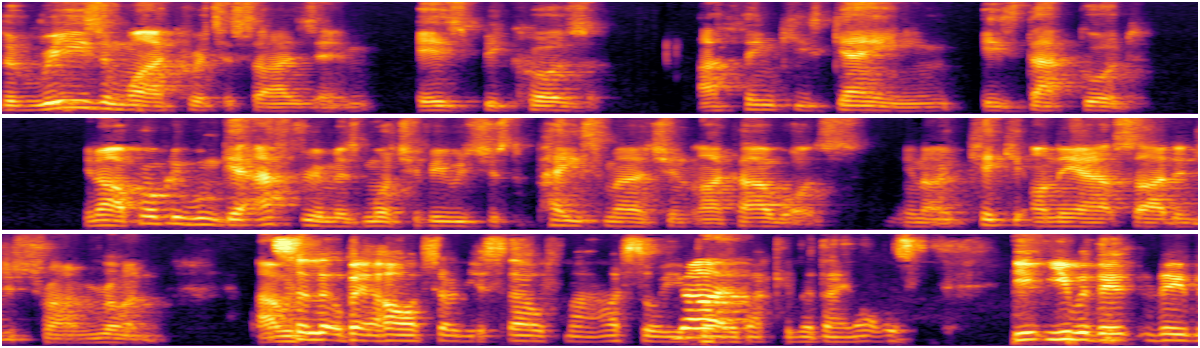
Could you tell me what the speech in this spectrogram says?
the reason why I criticize him is because I think his game is that good. You know, I probably wouldn't get after him as much if he was just a pace merchant like I was. You know, kick it on the outside and just try and run. That's was, a little bit harsh on yourself, man. I saw you no. play back in the day. That was you, you were the, the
